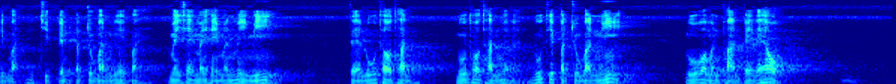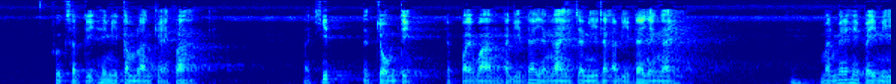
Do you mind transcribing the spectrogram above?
ฏิบัติจิตเป็นปัจจุบันเรื่อยไป ไม่ใช่ไม่ให้มันไม่มี แต่รู้เท่าทัน รู้เท่าทันเมื่อไหร่รู้ที่ปัจจุบันนี้ รู้ว่ามันผ่านไปแล้ว ฝึกสติให้มีกำลังแก่กล้าถ้าคิดจะจมติดจะปล่อยวางอดีตได้ยังไง จะหนีจากอดีตได้ยังไง มันไม่ได้ให้ไปหนี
